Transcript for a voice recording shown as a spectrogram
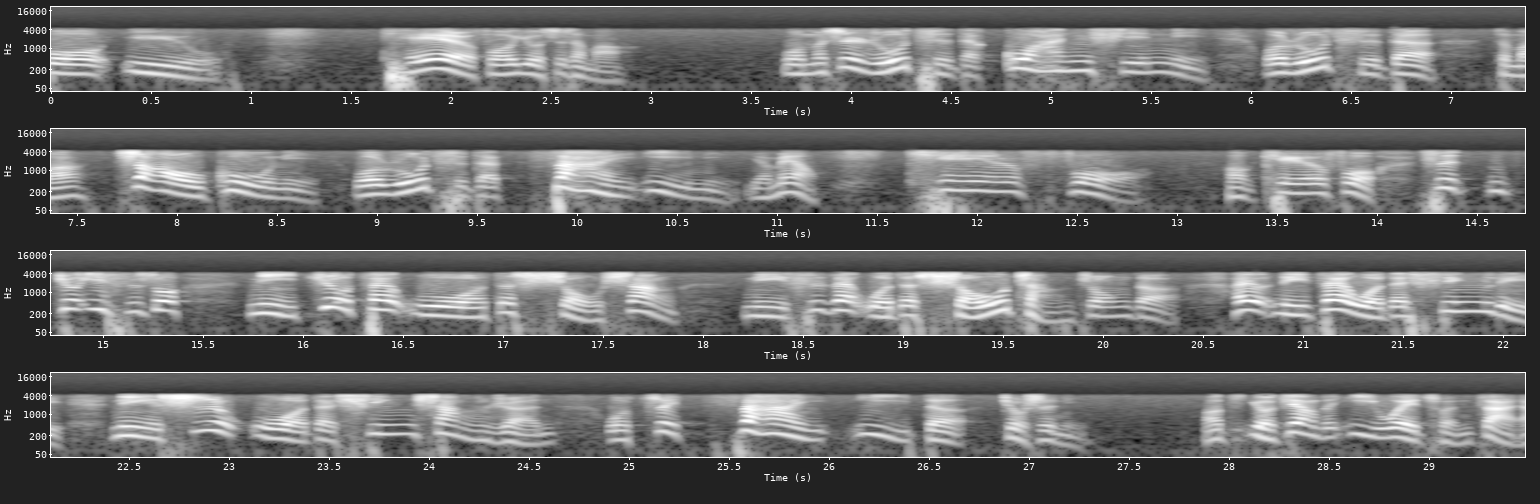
for you？care for you 是什么？我们是如此的关心你，我如此的怎么照顾你，我如此的在意你，有没有？care for。好，care for 是就意思说，你就在我的手上，你是在我的手掌中的，还有你在我的心里，你是我的心上人，我最在意的就是你。啊，有这样的意味存在，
